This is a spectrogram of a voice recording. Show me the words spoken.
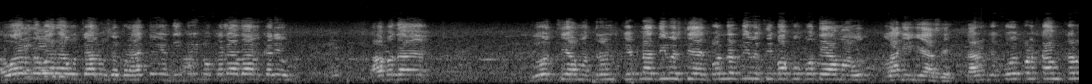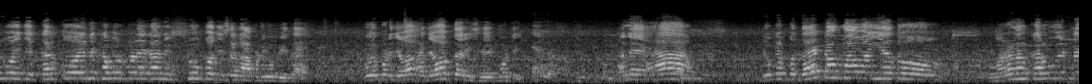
અવારનવાર આવું ચાલુ છે પણ આજ તો અહીંયા દીકરીનું કન્યાદાન કર્યું. આ બધા રોજથી આમાં ત્રણ, કેટલા દિવસથી આજ પંદર દિવસથી બાપુ પોતે આમાં લાગી ગયા છે? કારણ કે કોઈ પણ કામ કરવું હોય કે કરતો હોય એને ખબર પડે આની શું પોઝિશન આપણી જવાબદારી છે મોટી. અને આ જો કે બધાય કામમાં આવા અહીંયા તો વર્ણન કરવું એટલે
